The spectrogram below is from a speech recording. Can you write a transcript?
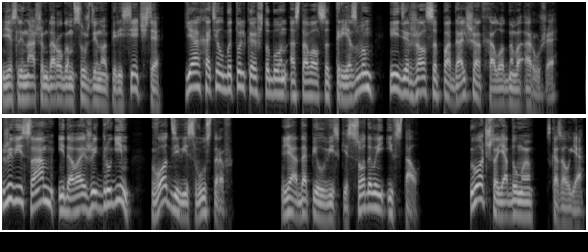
Если нашим дорогам суждено пересечься, я хотел бы только, чтобы он оставался трезвым и держался подальше от холодного оружия. «Живи сам и давай жить другим» — вот девиз Вустеров. Я допил виски с содовой и встал. «Вот что я думаю», — сказал я.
